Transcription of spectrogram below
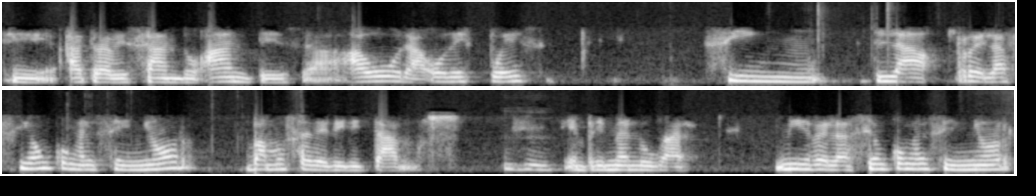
eh, atravesando antes, ahora o después. sin la relación con el Señor vamos a debilitarnos, en primer lugar. Mi relación con el Señor,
